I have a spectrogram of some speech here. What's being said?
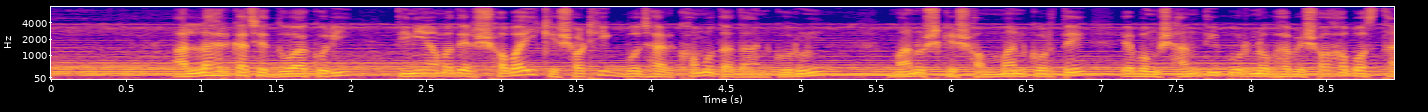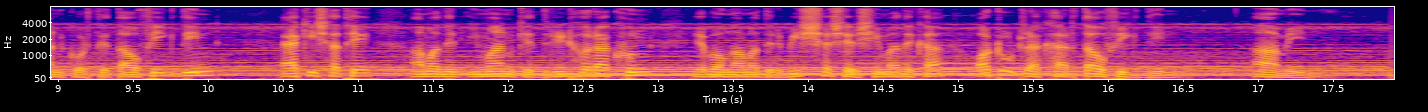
আল্লাহর কাছে দোয়া করি, তিনি আমাদের সবাইকে সঠিক বোঝার ক্ষমতা দান করুন, মানুষকে সম্মান করতে এবং শান্তিপূর্ণভাবে সহাবস্থান করতে তাওফিক দিন। একই সাথে আমাদের ইমানকে দৃঢ় রাখুন এবং আমাদের বিশ্বাসের সীমারেখা অটুট রাখার তাওফিক দিন। আমিন।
